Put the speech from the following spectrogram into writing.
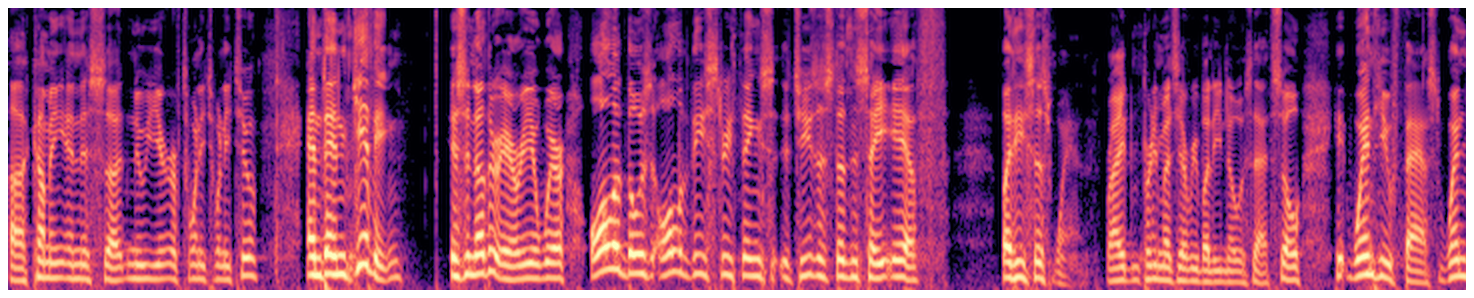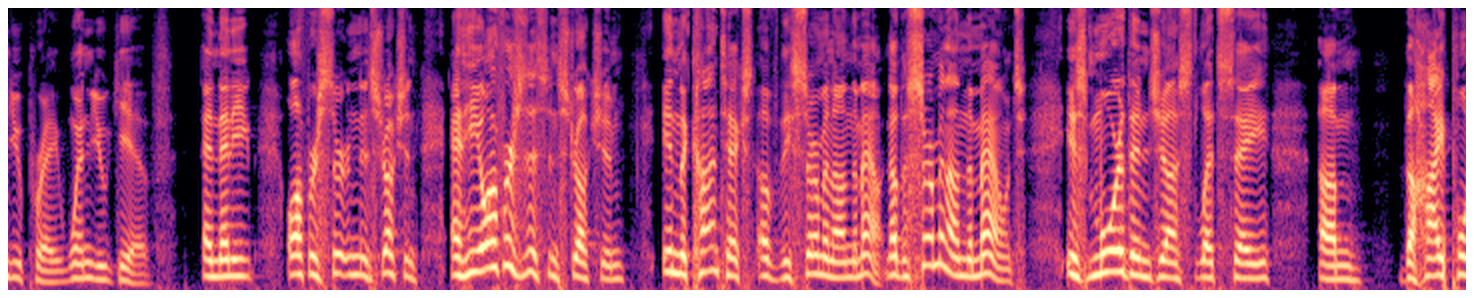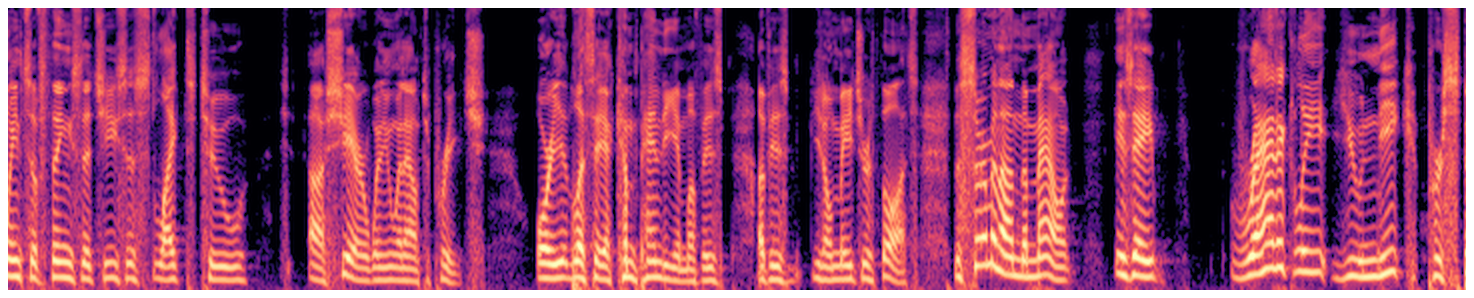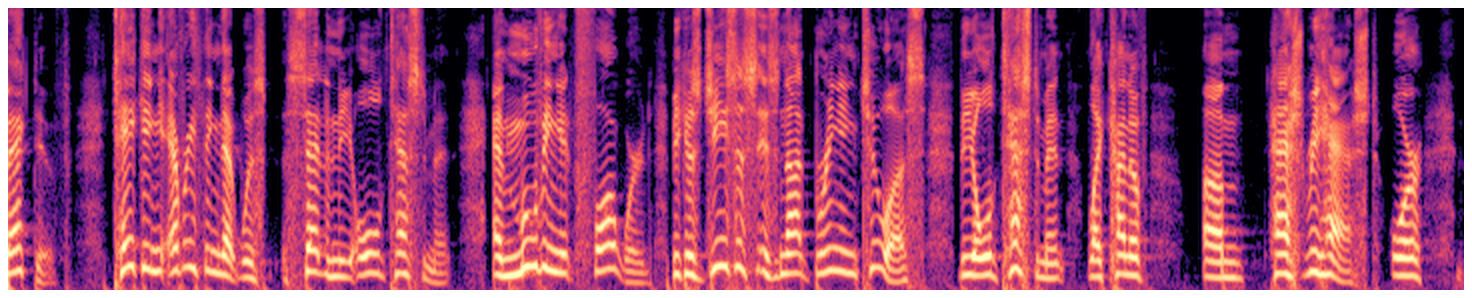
uh, coming in this uh, new year of 2022, and then giving is another area where all of those all of these three things Jesus doesn't say if, but He says when. Right, and pretty much everybody knows that. So when you fast, when you pray, when you give, and then he offers certain instruction, and he offers this instruction in the context of the Sermon on the Mount. Now, the Sermon on the Mount is more than just, let's say, um, the high points of things that Jesus liked to uh, share when he went out to preach, or let's say a compendium of his of his you know major thoughts. The Sermon on the Mount is a radically unique perspective, taking everything that was said in the Old Testament and moving it forward because Jesus is not bringing to us the Old Testament like kind of um, hashed, rehashed, or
